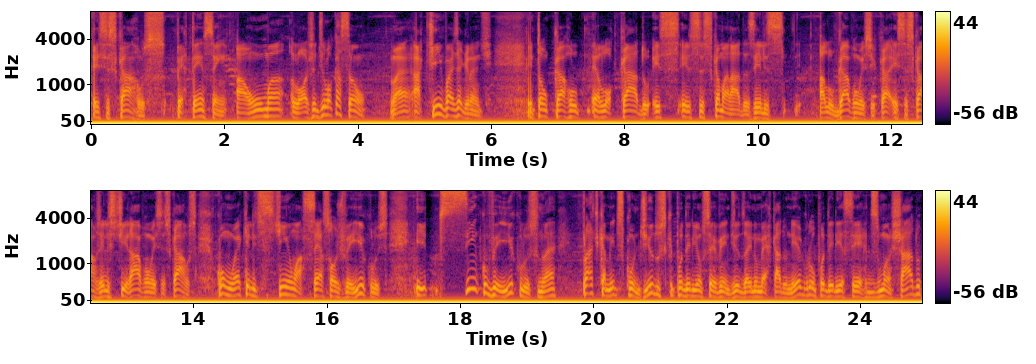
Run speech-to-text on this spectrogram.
Esses carros pertencem a uma loja de locação, não é? aqui em Várzea Grande. Então o carro é locado, esses, esses camaradas, eles alugavam esse, esses carros, eles tiravam esses carros, como é que eles tinham acesso aos veículos e cinco veículos, não é? praticamente escondidos que poderiam ser vendidos aí no mercado negro ou poderia ser desmanchado,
